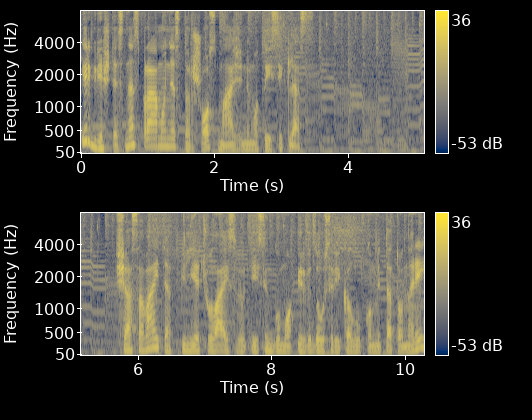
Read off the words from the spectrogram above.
ir griežtesnės pramonės taršos mažinimo taisyklės. Šią savaitę Piliečių laisvių teisingumo ir vidaus reikalų komiteto nariai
